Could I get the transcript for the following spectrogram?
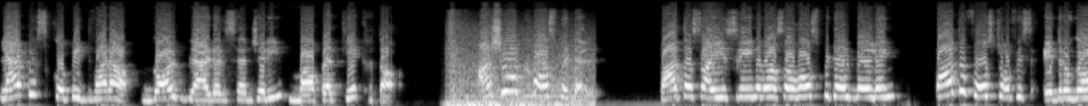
లాప్రోస్కోపీ ద్వారా గాల్ బ్లాడర్ సర్జరీ మా ప్రత్యేకత. అశోక్ హాస్పిటల్. పాత సాయి శ్రీనివాస హాస్పిటల్ బిల్డింగ్ పాత పోస్ట్ ఆఫీస్ ఎదురుగా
